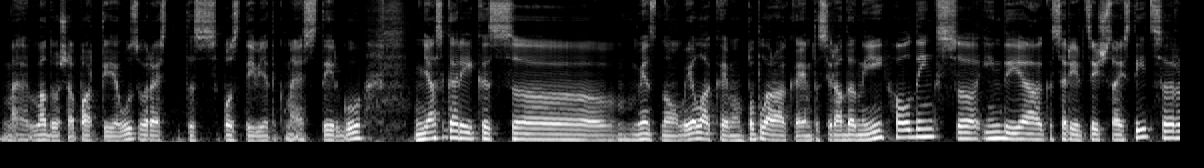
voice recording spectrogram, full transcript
vadošā partija uzvarēs, tad tas pozitīvi ietekmēs tirgu. Jāsaka arī, ka viens no lielākajiem un populārākajiem tas ir Adanī Holdings Indijā, kas arī ir cieši saistīts ar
